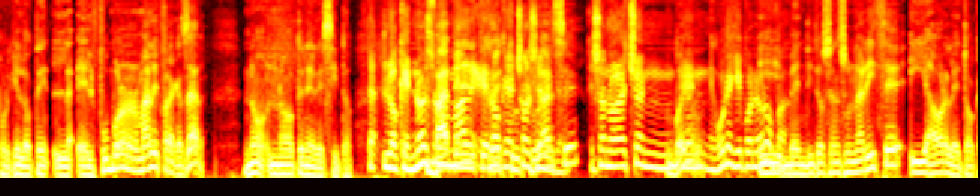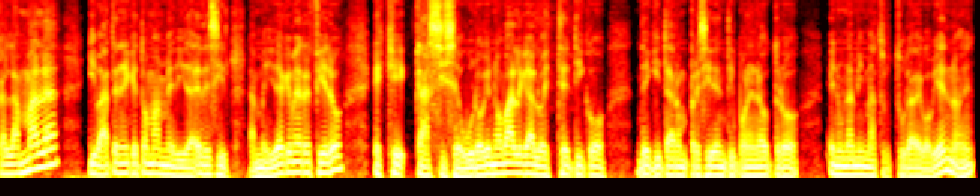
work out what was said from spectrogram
porque el fútbol normal es fracasar no, no tener éxito. Lo que no es normal es lo que ha hecho el Eso no lo ha hecho en, ningún equipo en Europa. Y benditos en sus narices y ahora le tocan las malas y va a tener que tomar medidas. Es decir, la medida que me refiero es que casi seguro que no valga lo estético de quitar a un presidente y poner otro en una misma estructura de gobierno. ¿eh?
